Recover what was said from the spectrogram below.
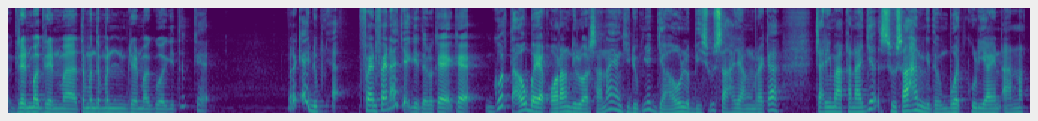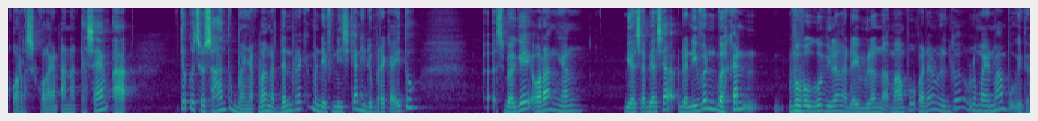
grandma grandma teman-teman grandma gue gitu kayak mereka hidupnya fine fine aja gitu loh. Kayak kayak gue tahu banyak orang di luar sana yang hidupnya jauh lebih susah yang mereka cari makan aja susahan gitu. Buat kuliahin anak orang sekolahin anak SMA itu kesusahan tuh banyak banget. Dan mereka mendefinisikan hidup mereka itu uh, sebagai orang yang biasa-biasa dan even bahkan bapak gue bilang ada yang bilang nggak mampu padahal menurut gue lumayan mampu gitu.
